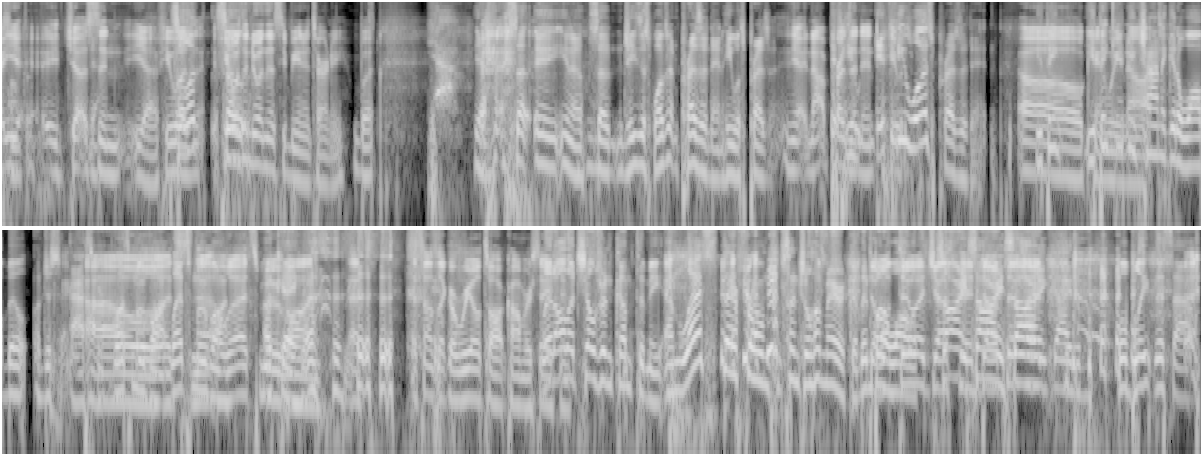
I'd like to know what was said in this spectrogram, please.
uh, yeah, Justin. Yeah, yeah if he so wasn't if so, he wasn't doing this, he'd be an attorney. But yeah, yeah. so uh, you know, so Jesus wasn't president; he was president. Yeah, not president. If he, if he was, was, president, oh, you think, you think he'd not? be trying to get a wall built? I'm just asking. Oh, let's move on. Let's, let's move on. Let's move okay. on. That's, that sounds like a real talk conversation. Let all the children come to me, unless they're from Central America. Then Don't put a wall. Do it, Justin. Sorry, sorry, sorry, it. guys. We'll bleep this out.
